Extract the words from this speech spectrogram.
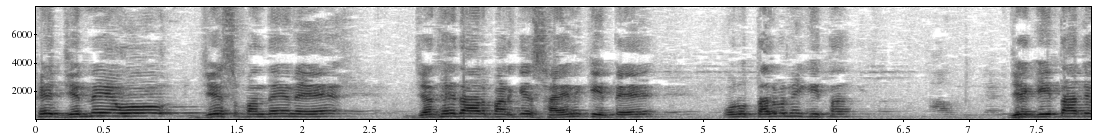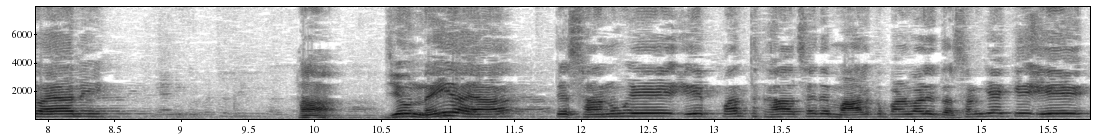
ਫਿਰ ਜਿੰਨੇ ਉਹ ਜਿਸ ਬੰਦੇ ਨੇ ਜਥੇਦਾਰ ਬਣ ਕੇ ਸਾਈਨ ਕੀਤੇ, ਉਹਨੂੰ ਤਲਬ ਨਹੀਂ ਕੀਤਾ। ਜੇ ਕੀਤਾ ਤੇ ਆਇਆ ਨਹੀਂ। ਹਾਂ, ਜੇ ਉਹ ਨਹੀਂ ਆਇਆ ਤੇ ਸਾਨੂੰ ਇਹ ਇਹ ਪੰਥ ਖਾਲਸੇ ਦੇ ਮਾਲਕ ਬਣ ਵਾਲੇ ਦੱਸਣਗੇ ਕਿ ਇਹ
